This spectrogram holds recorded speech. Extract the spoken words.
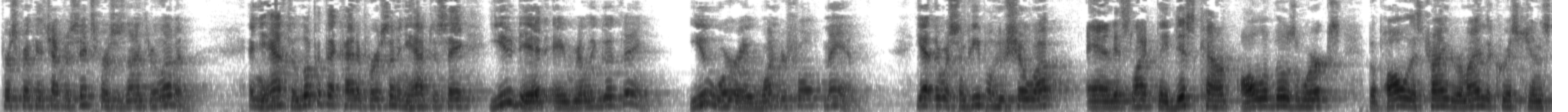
1 Corinthians chapter 6 verses 9 through 11. And you have to look at that kind of person and you have to say, you did a really good thing. You were a wonderful man. Yet there were some people who show up and it's like they discount all of those works, but Paul is trying to remind the Christians,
